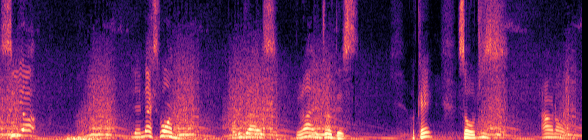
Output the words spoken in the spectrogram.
See ya in the next one. Hope you guys do not enjoy this. Okay? So just, I don't know.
